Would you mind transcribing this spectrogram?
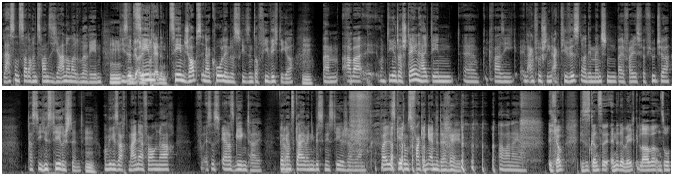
lass uns da doch in 20 Jahren nochmal drüber reden. Mhm, Diese zehn, brennen. zehn Jobs in der Kohleindustrie die sind doch viel wichtiger. Mhm. Ähm, aber, äh, und die unterstellen halt den äh, quasi in Anführungsstrichen Aktivisten oder den Menschen bei Fridays for Future, dass die hysterisch sind. Mhm. Und wie gesagt, meiner Erfahrung nach ist es eher das Gegenteil. Wäre Ja. ganz geil, wenn die ein bisschen hysterischer wären. Weil es geht ums fucking Ende der Welt. Aber naja. Ich glaube, dieses ganze Ende der Weltgelaber und so,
